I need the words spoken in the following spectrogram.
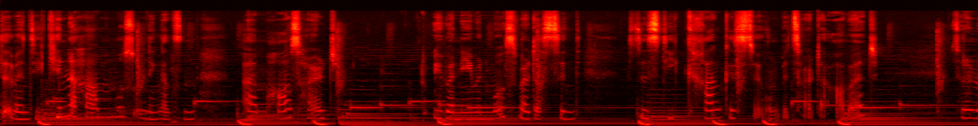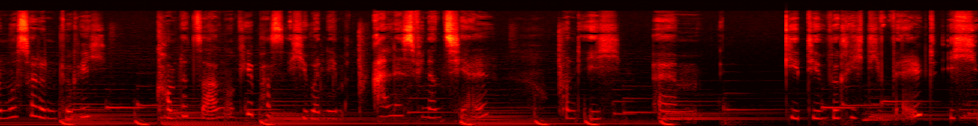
wenn sie Kinder haben muss und den ganzen ähm, Haushalt übernehmen muss, weil das sind das ist die krankeste unbezahlte Arbeit, sondern du musst halt dann wirklich komplett sagen, okay, pass, ich übernehme alles finanziell und ich ähm, gebe dir wirklich die Welt. Ich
